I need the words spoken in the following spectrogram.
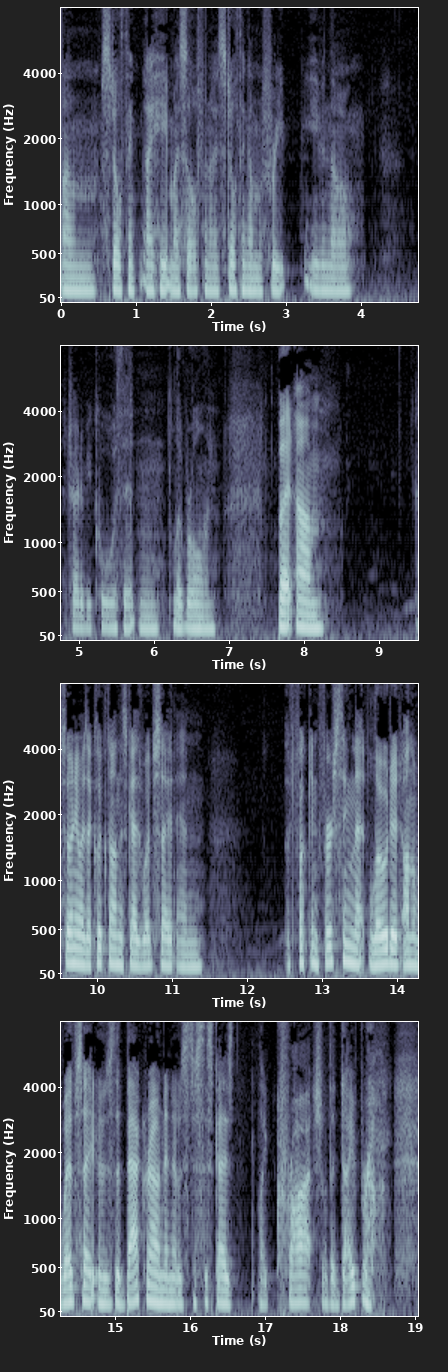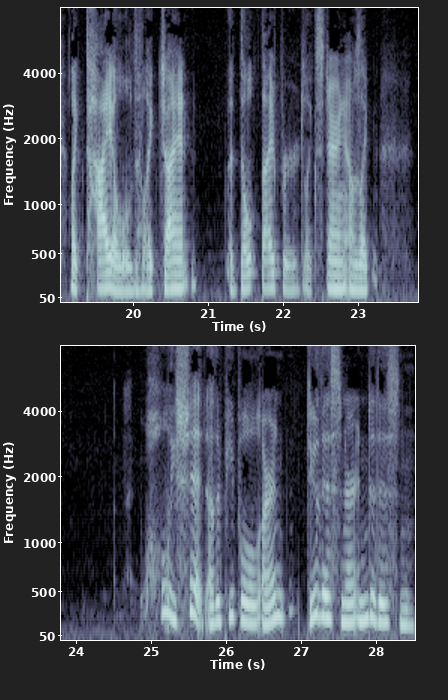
I'm still think I hate myself and I still think I'm a freak, even though I try to be cool with it and liberal and. But um. So, anyways, I clicked on this guy's website and the fucking first thing that loaded on the website it was the background and it was just this guy's like crotch with a diaper on, like tiled like giant adult diaper like staring i was like holy shit other people are in do this and are into this and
